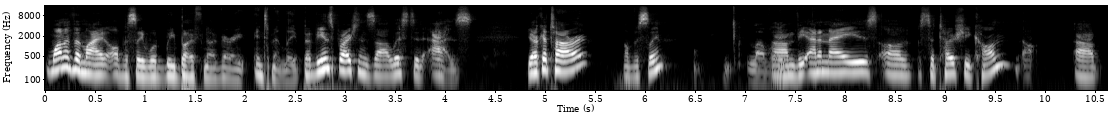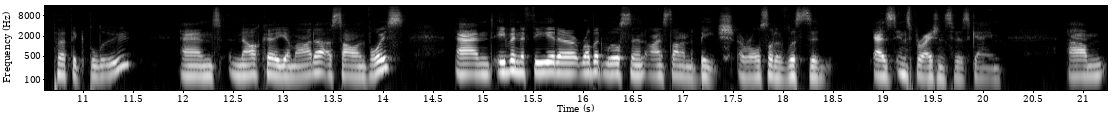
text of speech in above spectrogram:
one of them I obviously would we both know very intimately. But the inspirations are listed as Yoko Taro, obviously, lovely. um, the animes of Satoshi Kon, uh, Perfect Blue, and Naoko Yamada, A Silent Voice, and even the theater Robert Wilson, Einstein on the Beach are all sort of listed as inspirations for this game. Um,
